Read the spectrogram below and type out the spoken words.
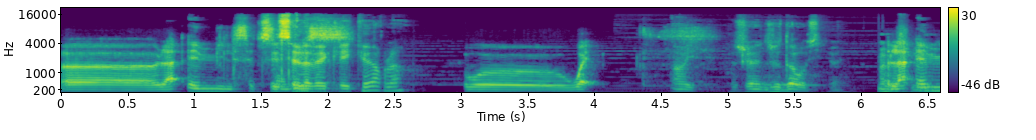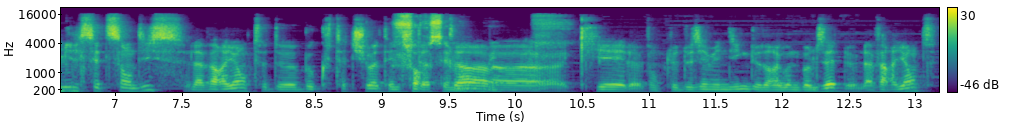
Euh, la M1710. C'est celle avec les cœurs là? Ouais. Ah oui, j'adore aussi. La M1710, la variante de Bokutachiwa Tenshidata, qui est donc le deuxième ending de Dragon Ball Z, la variante.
